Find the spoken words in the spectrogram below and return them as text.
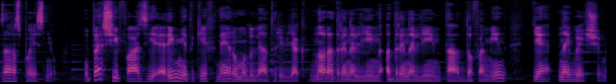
Зараз поясню. У першій фазі рівні таких нейромодуляторів, як норадреналін, адреналін та дофамін, є найвищими.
